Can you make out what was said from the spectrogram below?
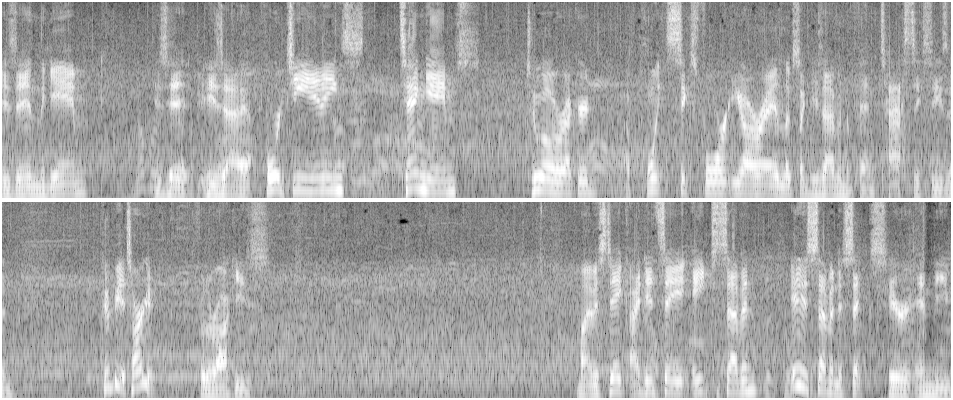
is in the game. He's hit he's at 14 innings, 10 games, 2-0 record, a .64 ERA. Looks like he's having a fantastic season. Could be a target for the Rockies. My mistake, I did say 8 to 7. It is 7 to 6 here in the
